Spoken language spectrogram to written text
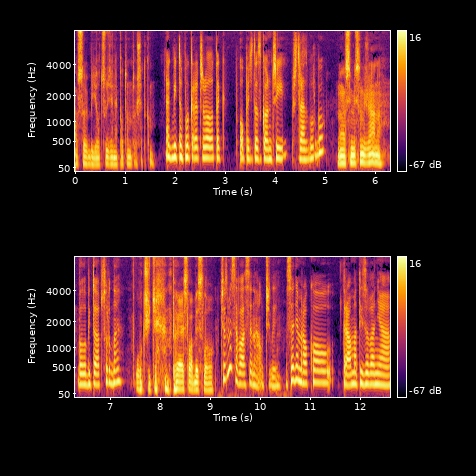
osoby byť odsúdené po tomto všetkom. Ak by to pokračovalo, tak opäť to skončí v Štrásburgu? No ja si myslím, že áno. Bolo by to absurdné? Určite, to je aj slabé slovo. Čo sme sa vlastne naučili? 7 rokov traumatizovania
